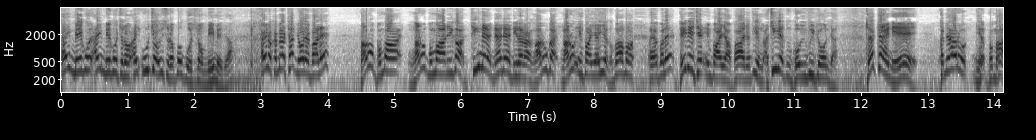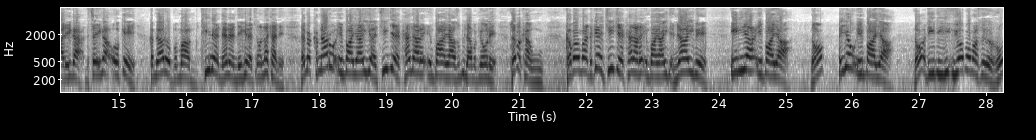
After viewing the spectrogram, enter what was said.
အဲ့မေကိုအဲ့မေကိုကျွန်တော်အဲ့ဦးကျော်ကြီးဆိုတဲ့ပုံကိုကျွန်တော်မေးမယ်ဗျာအဲ့တော့ခင်ဗျားထပ်ပြောတယ်ဗာလဲ ငါတို့ဗမာငါတို့ဗမာတွေကထီးနဲ့နန်းနဲ့နေလာတာငါတို့ကငါတို့အင်ပါယာကြီးကကဘာမှာအဲဗလဲဒိတ်ဒိတ်ချင်းအင်ပါယာဘာကြည့်ရမအကြီးတဲ့သူဂုံယူပြီးပြောနေတာလက်ခံတယ်ခင်ဗျားတို့ဗမာတွေကတစ်ချိန်ကโอเคခင်ဗျားတို့ဗမာထီးနဲ့နန်းနဲ့နေခဲ့တယ်ကျွန်တော်လက်ခံတယ်ဒါပေမဲ့ခင်ဗျားတို့အင်ပါယာကြီးကကြီးကျယ်ခမ်းနားတဲ့အင်ပါယာဆိုပြီးလာမပြောနဲ့လက်မခံဘူးကဘာမှာတကယ်ကြီးကျယ်ခမ်းနားတဲ့အင်ပါယာကြီးတွေအများကြီးပဲအိန္ဒိယအင်ပါယာနော်တရုတ်အင်ပါယာနော်ဒီဒီဥရောပမှာဆိုရင်ရို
